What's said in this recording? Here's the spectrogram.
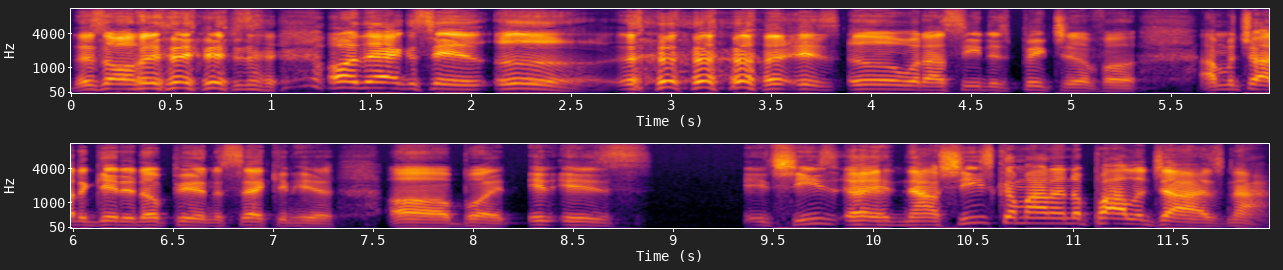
that's all. It is. All that I can say is uh. is uh when I see this picture of her. I'm gonna try to get it up here in a second here. Uh, but it is. It, she's uh, now she's come out and apologized now.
